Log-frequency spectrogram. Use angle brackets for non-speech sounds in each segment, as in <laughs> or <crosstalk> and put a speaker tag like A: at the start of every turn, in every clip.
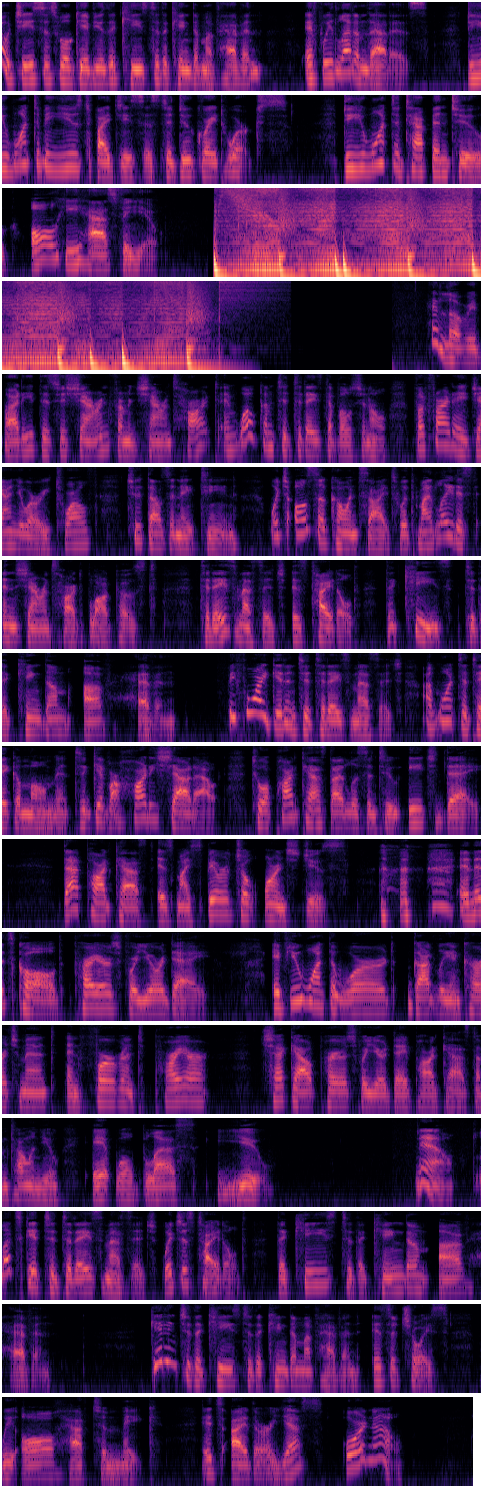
A: know Jesus will give you the keys to the kingdom of heaven? If we let him, that is. Do you want to be used by Jesus to do great works? Do you want to tap into all he has for you? Hello, everybody. This is Sharon from Sharon's Heart, and welcome to today's devotional for Friday, January 12th, 2018, which also coincides with my latest In Sharon's Heart blog post. Today's message is titled The Keys to the Kingdom of Heaven. Before I get into today's message, I want to take a moment to give a hearty shout out to a podcast I listen to each day. That podcast is my spiritual orange juice, <laughs> and it's called Prayers for Your Day. If you want the word, godly encouragement, and fervent prayer, check out Prayers for Your Day podcast. I'm telling you, it will bless you. Now, let's get to today's message, which is titled the keys to the kingdom of heaven. Getting to the keys to the kingdom of heaven is a choice we all have to make. It's either a yes or a no.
